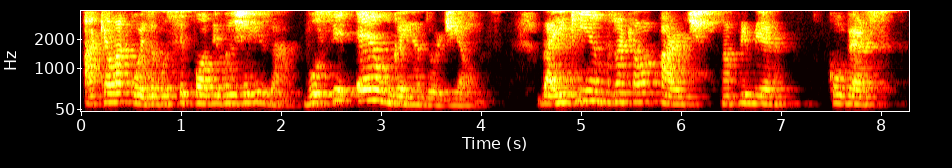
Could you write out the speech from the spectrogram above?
aquela coisa, você pode evangelizar. Você é um ganhador de almas. Daí que entra naquela parte, na primeira conversa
